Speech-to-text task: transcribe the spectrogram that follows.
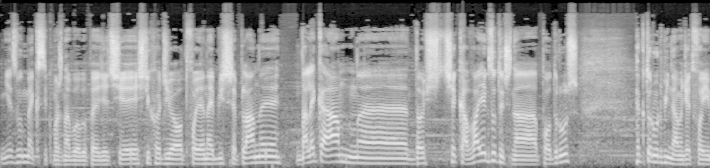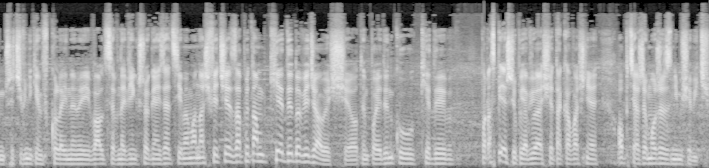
Niezły Meksyk, można byłoby powiedzieć, jeśli chodzi o twoje najbliższe plany. Daleka, e, dość ciekawa i egzotyczna podróż. Hektor Urbina będzie twoim przeciwnikiem w kolejnej walce w największej organizacji MMA na świecie. Zapytam, kiedy dowiedziałeś się o tym pojedynku, kiedy po raz pierwszy pojawiła się taka właśnie opcja, że możesz z nim się bić?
